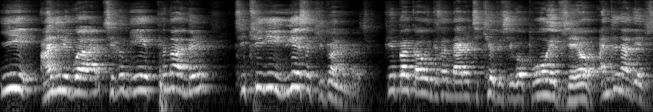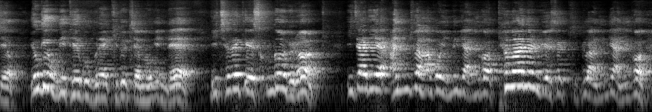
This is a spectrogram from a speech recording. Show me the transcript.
이 안일과 지금 이 평안을 지키기 위해서 기도하는 거죠. 핍박 가운데서 나를 지켜주시고 보호해주세요. 안전하게 해주세요. 이게 우리 대부분의 기도 제목인데 이 초대교회 성도들은 이 자리에 안주하고 있는 게 아니고 평안을 위해서 기도하는 게 아니고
